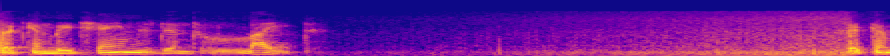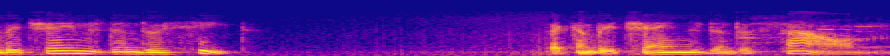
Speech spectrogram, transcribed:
That can be changed into light. That can be changed into heat. That can be changed into sound.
